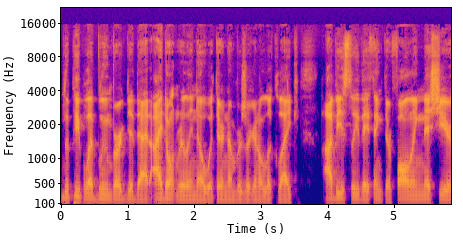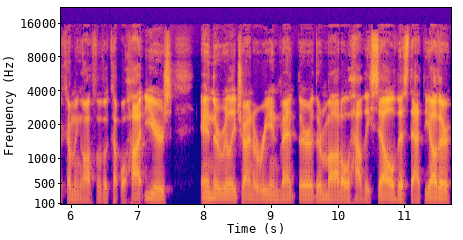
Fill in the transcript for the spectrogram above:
the people at Bloomberg did that. I don't really know what their numbers are going to look like. Obviously, they think they're falling this year, coming off of a couple hot years and they're really trying to reinvent their their model, how they sell this, that, the other.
